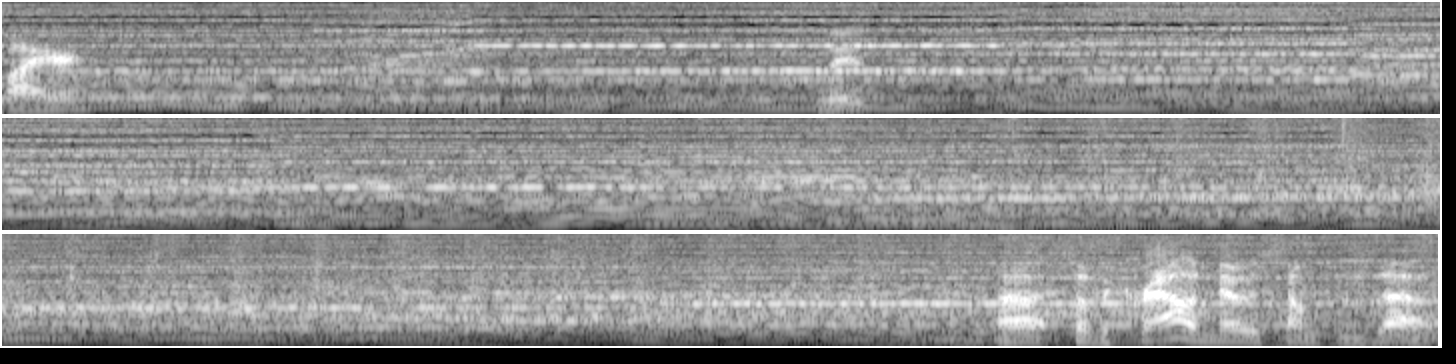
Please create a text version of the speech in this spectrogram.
Choir. Flute. Uh, so the crowd knows something's up.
